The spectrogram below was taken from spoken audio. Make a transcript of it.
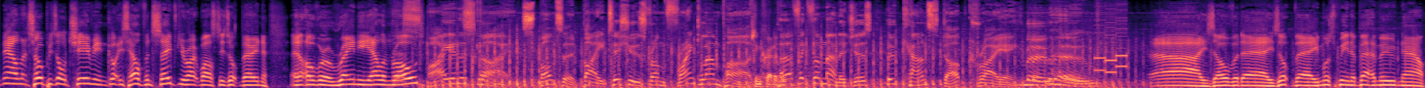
Now let's hope he's all cheery and got his health and safety right whilst he's up there in uh, over a rainy Elland Road. Spy in the Sky, sponsored by Tissues from Frank Lampard. It's incredible. Perfect for managers who can't stop crying. Boo hoo. Ah, he's over there. He's up there. He must be in a better mood now.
